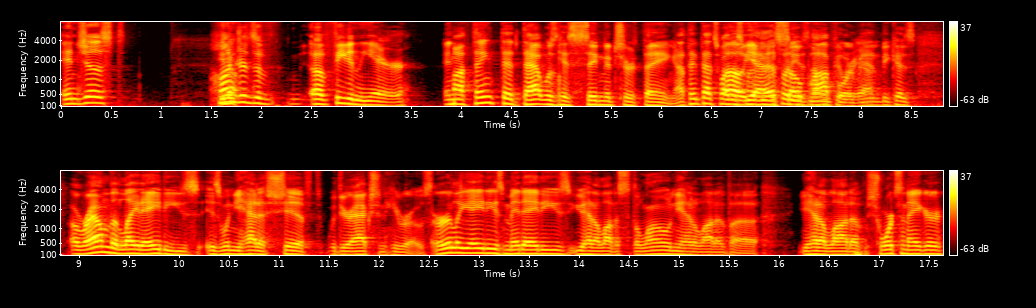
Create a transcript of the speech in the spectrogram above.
and just hundreds of, of feet in the air. And I think that that was his signature thing. I think that's why this Oh, movie yeah, that's was what so was popular, for, yeah. man. Because around the late '80s is when you had a shift with your action heroes. Early '80s, mid '80s, you had a lot of Stallone, you had a lot of uh, you had a lot of Schwarzenegger,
